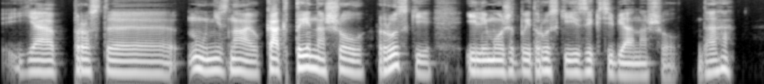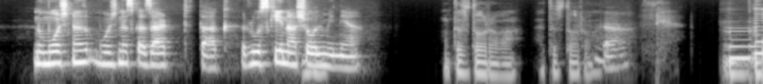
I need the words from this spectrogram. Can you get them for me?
Я просто, ну, не знаю, как ты нашел русский, или, может быть, русский язык тебя нашел, да? Ну, можно, можно сказать так. Русский нашел Мгм. меня. Это здорово, это здорово. Да.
